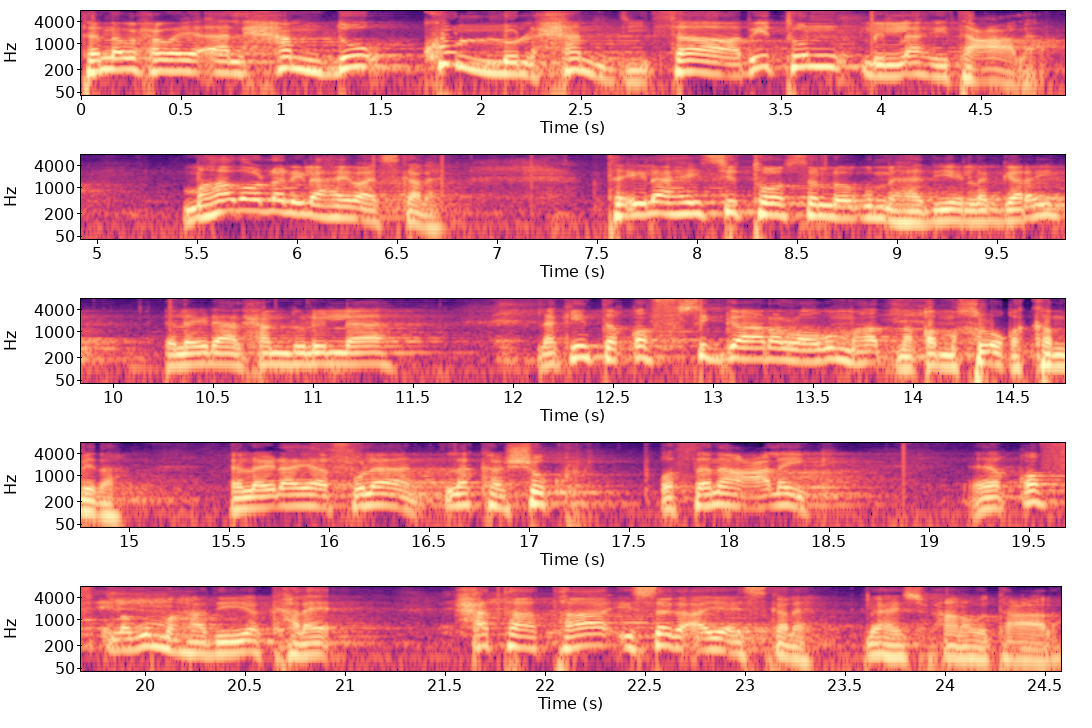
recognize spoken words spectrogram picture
tanna waxa weeye alxamdu kullu lxamdi haabitun lilaahi tacaala mahadoo dhan ilaahay baa iska leh. Ta ilaahay si toosa loogu mahadiyey la garay ee la yidhaha alxamdu lilaah laakiin ta qof si gaara loogu mahadnaqo makhluuqa ka mid ah. Ee la yidhaha yaa fulaan laka shukr wathanaa calayk. Ee qof lagu mahadiyo kale xataa taa isaga ayaa iska leh ilaahay subxaana wa tacaala.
